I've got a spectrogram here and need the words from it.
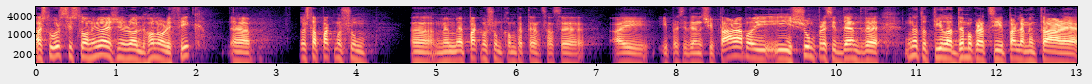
Ashtu është, siç thoni ju, është një rol honorifik, ndoshta pak më shumë, me pak më shumë kompetenca se ai i presidentit shqiptar, apo i shumë presidentëve në të tilla demokraci parlamentare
